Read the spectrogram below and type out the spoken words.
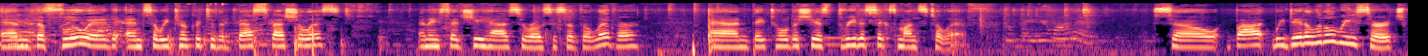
and the fluid, and so we took her to the best specialist, and they said she has cirrhosis of the liver, and they told us she has three to six months to live. So, but we did a little research,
